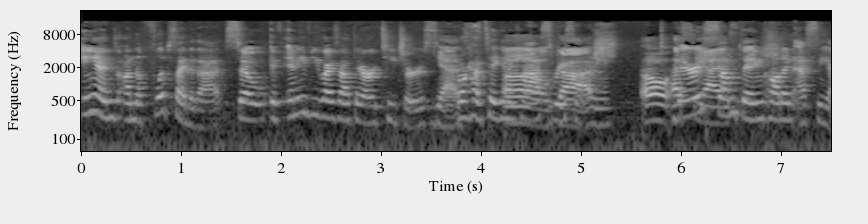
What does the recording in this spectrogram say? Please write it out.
and on the flip side of that, so if any of you guys out there are teachers Yes. or have taken a Oh, class gosh. recently, Oh, there is SEIs. something called an SEI.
